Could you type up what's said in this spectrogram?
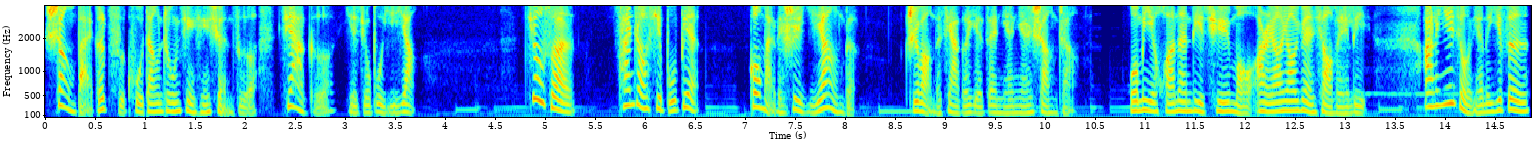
上百个子库当中进行选择，价格也就不一样。就算参照系不变，购买的是一样的，知网的价格也在年年上涨。我们以华南地区某二幺幺院校为例。二零一九年的一份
